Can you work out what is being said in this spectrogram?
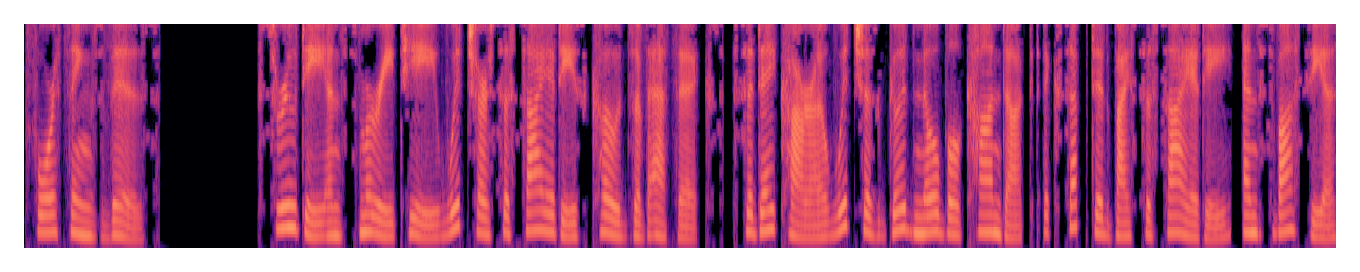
four things viz. Sruti and Smriti which are society's codes of ethics, Sadakara which is good noble conduct accepted by society, and Svasya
